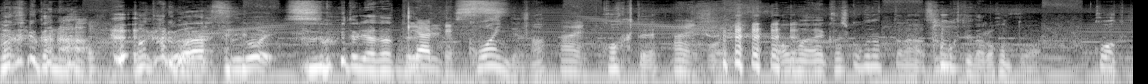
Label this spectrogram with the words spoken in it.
わかるかな？わかるわ。すごい。すごい鳥肌立ってる。リアルです怖いんだよな。はい怖くて。はいお前賢くなったな。寒くてだろ本当は。怖くて。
